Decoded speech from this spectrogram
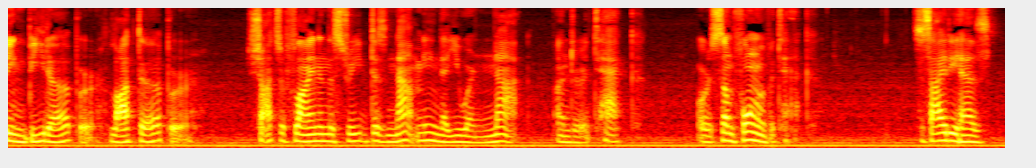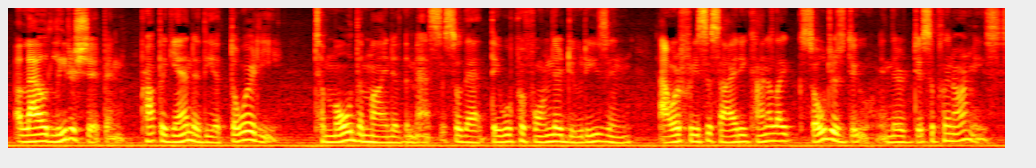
being beat up or locked up or shots are flying in the street does not mean that you are not under attack or some form of attack. Society has allowed leadership and propaganda the authority to mold the mind of the masses so that they will perform their duties in our free society kind of like soldiers do in their disciplined armies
